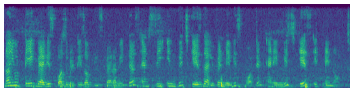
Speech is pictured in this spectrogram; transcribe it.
Now you take various possibilities of these parameters and see in which case the elephant may be spotted and in which case it may not.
